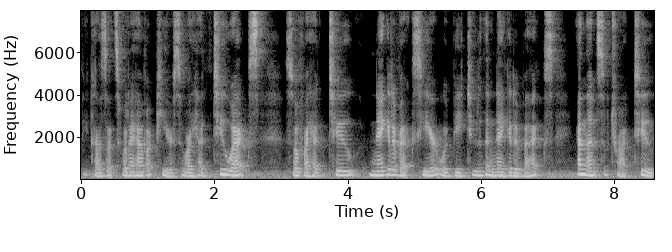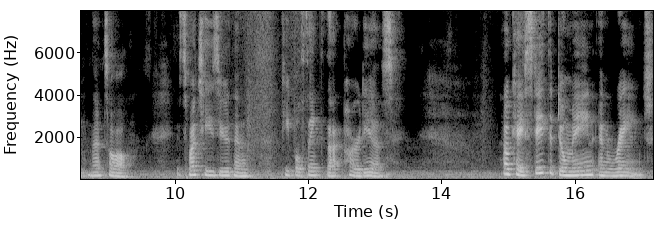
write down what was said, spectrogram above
because that's what I have up here. So I had 2x. So if I had 2 negative x here, it would be 2 to the negative x and then subtract 2. That's all. It's much easier than people think that part is. Okay, state the domain and range.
